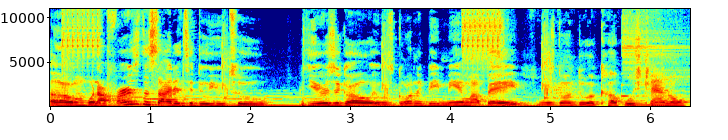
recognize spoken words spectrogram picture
Um, when I first decided to do YouTube years ago, it was going to be me and my babe was going to do a couples channel.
